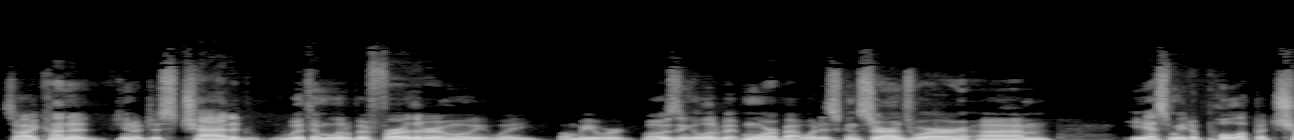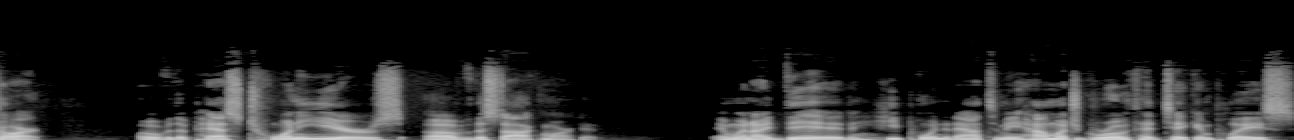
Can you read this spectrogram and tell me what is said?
So I kind of, you know, just chatted with him a little bit further. And when we, we, when we were posing a little bit more about what his concerns were, um, he asked me to pull up a chart over the past 20 years of the stock market. And when I did, he pointed out to me how much growth had taken place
